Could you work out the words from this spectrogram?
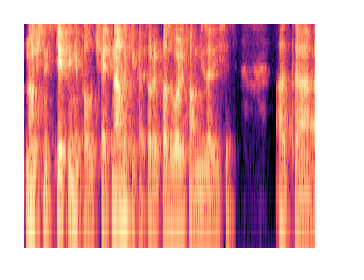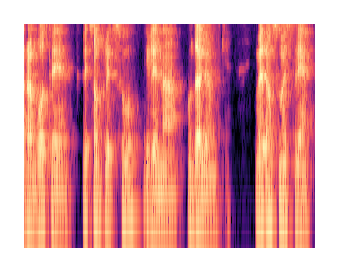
научные степени, получать навыки, которые позволят вам не зависеть от а, работы лицом к лицу или на удаленке. В этом смысле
